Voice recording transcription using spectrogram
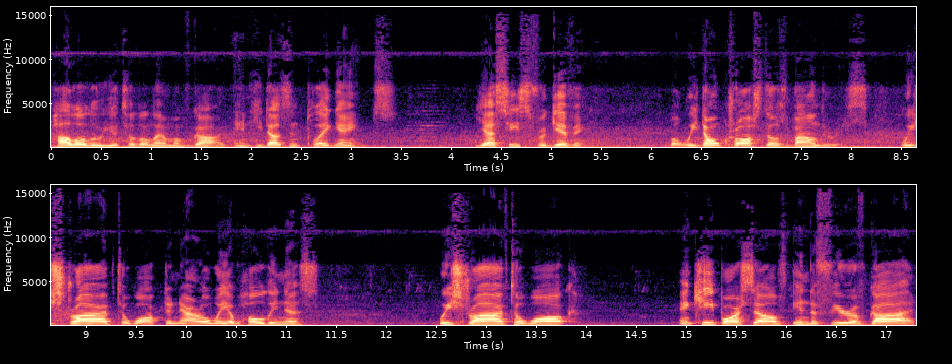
Hallelujah to the Lamb of God. And He doesn't play games. Yes, He's forgiving, but we don't cross those boundaries. We strive to walk the narrow way of holiness. We strive to walk and keep ourselves in the fear of God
